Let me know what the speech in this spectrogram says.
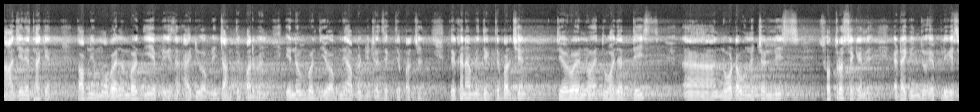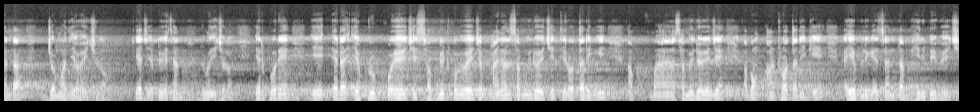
না জেনে থাকেন, তো আপনি মোবাইল নম্বর দিয়ে অ্যাপ্লিকেশান আইডিও আপনি জানতে পারবেন। এই নম্বর দিয়েও আপনি আপনার ডিটেলস দেখতে পাচ্ছেন। তো এখানে আপনি দেখতে পাচ্ছেন তেরোই নয় দু হাজার তেইশ নটা উনচল্লিশ, সতেরো সেকেন্ডে এটা কিন্তু অ্যাপ্লিকেশানটা জমা দেওয়া হয়েছিল। ঠিক আছে অ্যাপ্লিকেশান জমা দিয়েছিল এরপরে এ, এটা অ্যাপ্রুভ কবে হয়েছে সাবমিট কবে হয়েছে ফাইনাল সাবমিট হয়েছে, তেরো তারিখই সাবমিট হয়ে গেছে এবং আঠেরো তারিখে এই অ্যাপ্লিকেশানটা ভেরিফাই হয়েছে।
